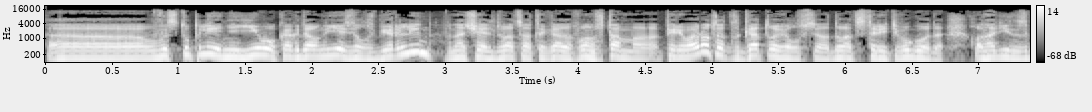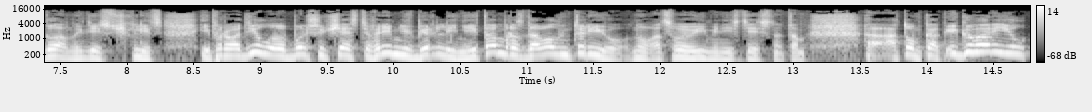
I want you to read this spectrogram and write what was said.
э, выступление его, когда он ездил в Берлин в начале 20-х годов, он же там э, переворот этот готовил все 23-го года, он один из главных действующих лиц, и проводил большую часть времени в Берлине, и там раздавал интервью, ну, от своего имени, естественно, там, о том, как, и говорил,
